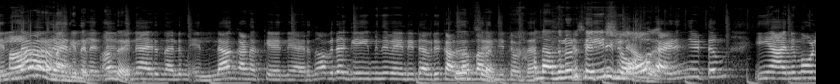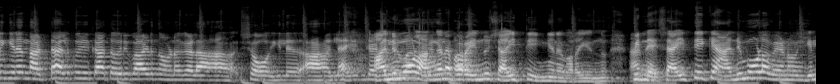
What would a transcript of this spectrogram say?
എല്ലാവരും എല്ലാം കണക്ക് തന്നെയായിരുന്നു. അവരെ ഗെയിമിന് വേണ്ടിയിട്ട് അവർ കള്ളം പറഞ്ഞിട്ടുണ്ട്. ഈ ഷോ കഴിഞ്ഞിട്ടും ഈ അനിമോൾ ഇങ്ങനെ നട്ടാൽ കുരുക്കാത്ത ഒരുപാട് നുണകൾ ആ ഷോയിൽ ആ ലൈൻ അനുമോൾ അങ്ങനെ പറയുന്നു. ശൈത്യ ഇങ്ങനെ പറയുന്നു. പിന്നെ ശൈത്യക്ക് അനുമോളെ വേണമെങ്കിൽ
